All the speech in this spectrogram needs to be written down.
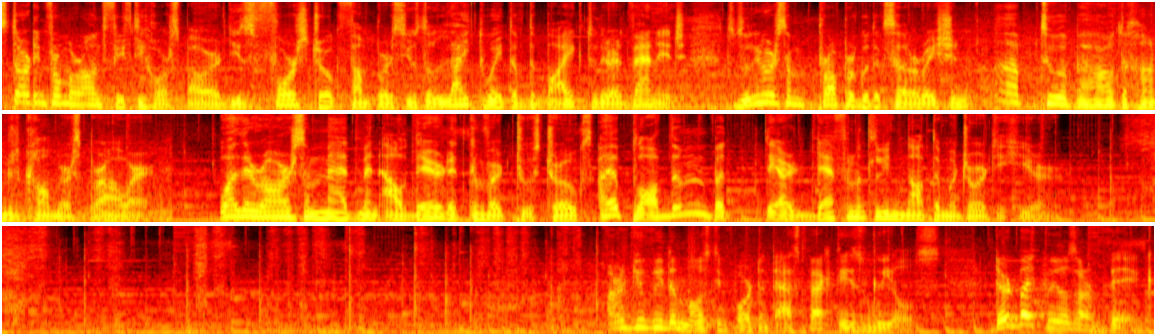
Starting from around 50 horsepower, these 4-stroke thumpers use the light weight of the bike to their advantage to deliver some proper good acceleration up to about 100 km per hour. While there are some madmen out there that convert 2 strokes, I applaud them, but they are definitely not the majority here. Arguably the most important aspect is wheels. Dirt bike wheels are big,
